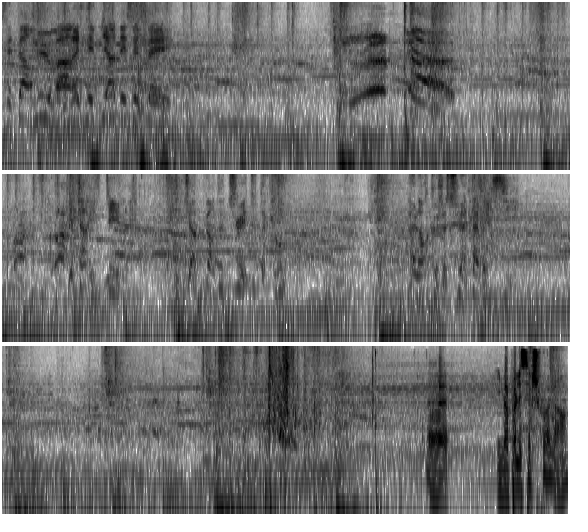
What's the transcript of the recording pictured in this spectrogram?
Cette armure a arrêté bien des épées. Que t'arrive-t-il? Tu as peur de tuer tout à coup? Alors que je suis à ta merci. Euh, il m'a pas laissé le choix là. hein.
